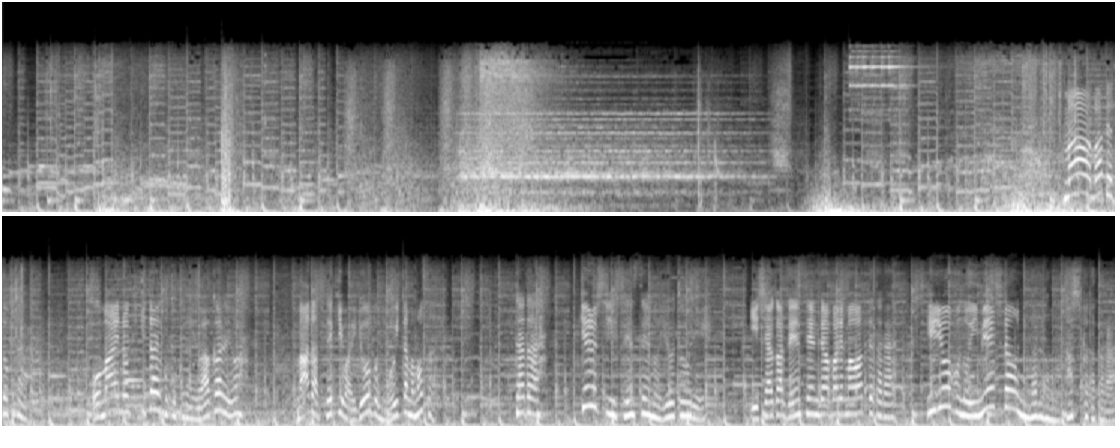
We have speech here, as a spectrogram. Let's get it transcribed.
まあ待てドクター。お前の聞きたいことくらいわかるよ。まだ席は医療部に置いたままさ。ただケルシー先生の言う通り医者が前線で暴れ回ってたら医療部のイメージダウンになるのも確かだから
